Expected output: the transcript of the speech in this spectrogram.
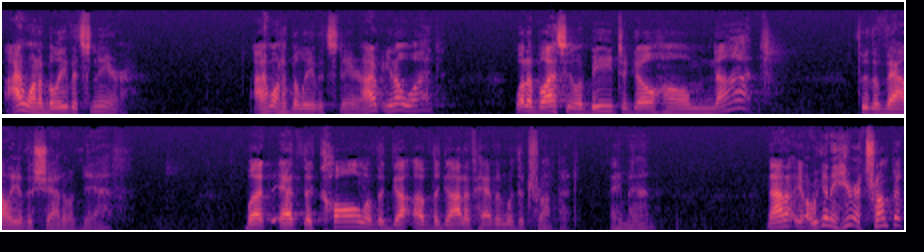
I want to believe it's near. I want to believe it's near. I, you know what? What a blessing it would be to go home not through the valley of the shadow of death, but at the call of the God, of the God of heaven with the trumpet. Amen. Now, are we going to hear a trumpet?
